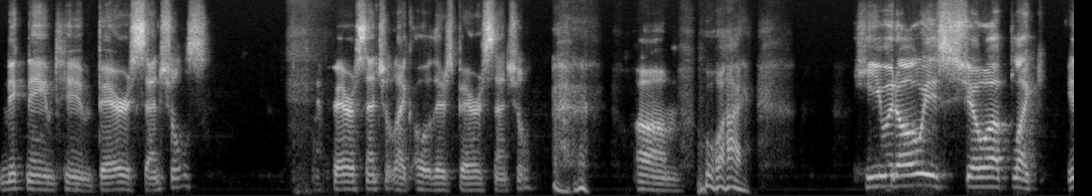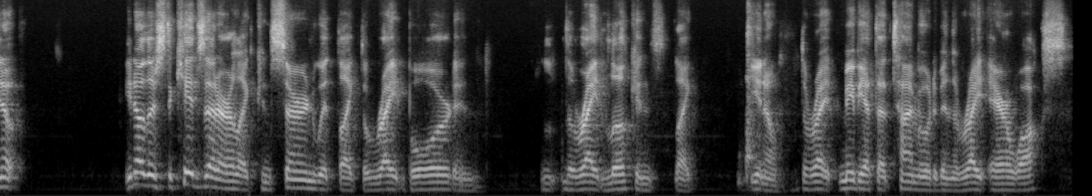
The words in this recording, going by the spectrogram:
nicknamed him Bear Essentials. Bear Essential, like, oh, there's Bear Essential. Um, Why? he would always show up like, you know, you know, there's the kids that are like concerned with like the right board and l- the right look and like, you know, the right. Maybe at that time it would have been the right airwalks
